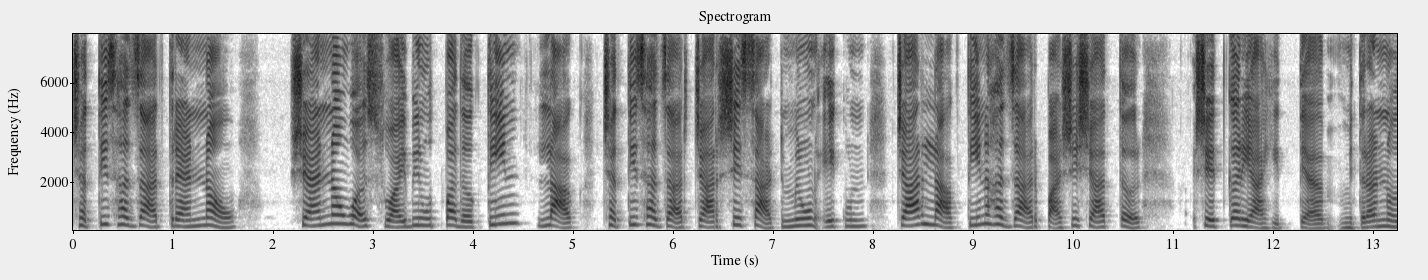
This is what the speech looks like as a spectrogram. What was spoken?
छत्तीस हजार त्र्याण्णव शहाण्णव व सोयाबीन उत्पादक तीन लाख छत्तीस हजार चारशे साठ मिळून एकूण चार लाख तीन हजार पाचशे शहात्तर शेतकरी आहेत. त्या मित्रांनो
